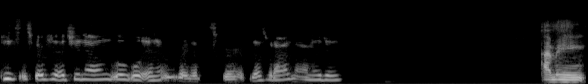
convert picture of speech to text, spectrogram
piece of scripture that you know in google and it'll bring up the script that's what i normally do i mean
